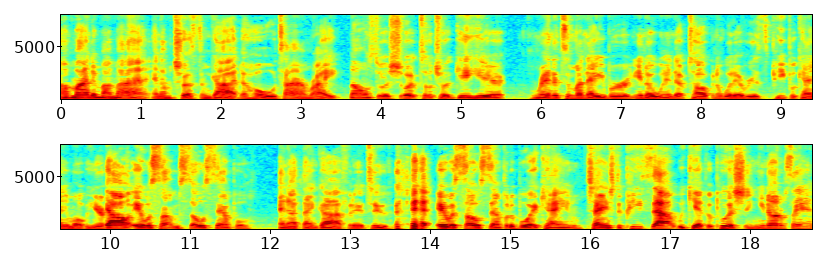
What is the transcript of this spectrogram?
i'm minding my mind and i'm trusting god the whole time right long story short tow truck get here ran into my neighbor you know we end up talking or whatever it's people came over here y'all it was something so simple and I thank God for that too. it was so simple. The boy came, changed the piece out. We kept it pushing. You know what I'm saying?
